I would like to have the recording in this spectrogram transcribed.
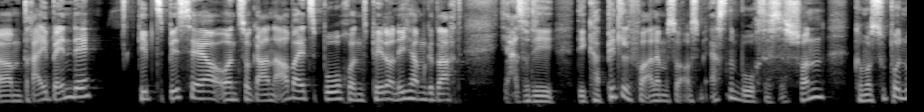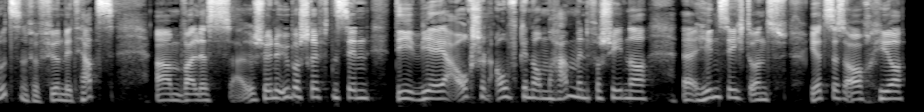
Ähm, drei Bände gibt's bisher und sogar ein Arbeitsbuch. Und Peter und ich haben gedacht, ja, so die, die Kapitel vor allem so aus dem ersten Buch, das ist schon, können wir super nutzen für Führen mit Herz, ähm, weil das äh, schöne Überschriften sind, die wir ja auch schon aufgenommen haben in verschiedener äh, Hinsicht und jetzt das auch hier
